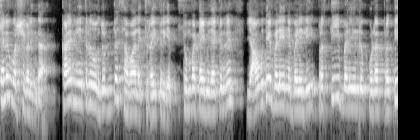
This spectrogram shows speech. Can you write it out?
ಕೆಲವು ವರ್ಷಗಳಿಂದ ಕಳೆ ನಿಯಂತ್ರಣ ಒಂದು ದೊಡ್ಡ ಸವಾಲಾಗ್ತದೆ ರೈತರಿಗೆ. ತುಂಬ ಟೈಮ್ ಇದೆ. ಯಾಕೆಂದರೆ ಯಾವುದೇ ಬೆಳೆಯನ್ನು ಬೆಳೀಲಿ, ಪ್ರತಿ ಬೆಳೆಯಲ್ಲೂ ಕೂಡ, ಪ್ರತಿ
